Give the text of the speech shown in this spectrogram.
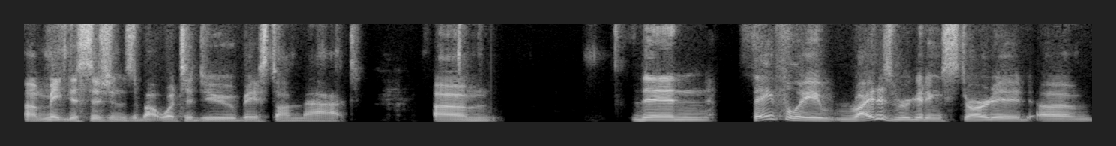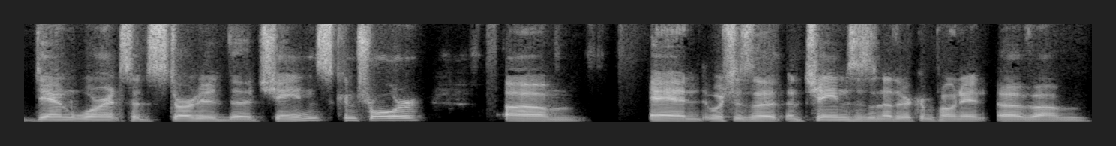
uh, make decisions about what to do based on that. Um, then thankfully, right as we were getting started, um, Dan Lorenc had started the chains controller, um, and which is a, chains is another component of um,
